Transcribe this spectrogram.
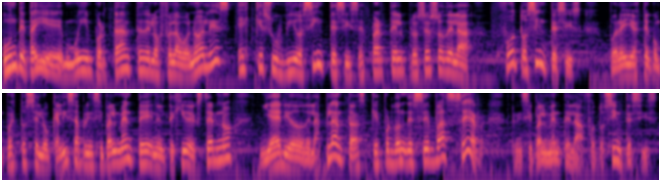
Un detalle muy importante de los flavonoles es que su biosíntesis es parte del proceso de la fotosíntesis. Por ello este compuesto se localiza principalmente en el tejido externo y aéreo de las plantas, que es por donde se va a hacer principalmente la fotosíntesis,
